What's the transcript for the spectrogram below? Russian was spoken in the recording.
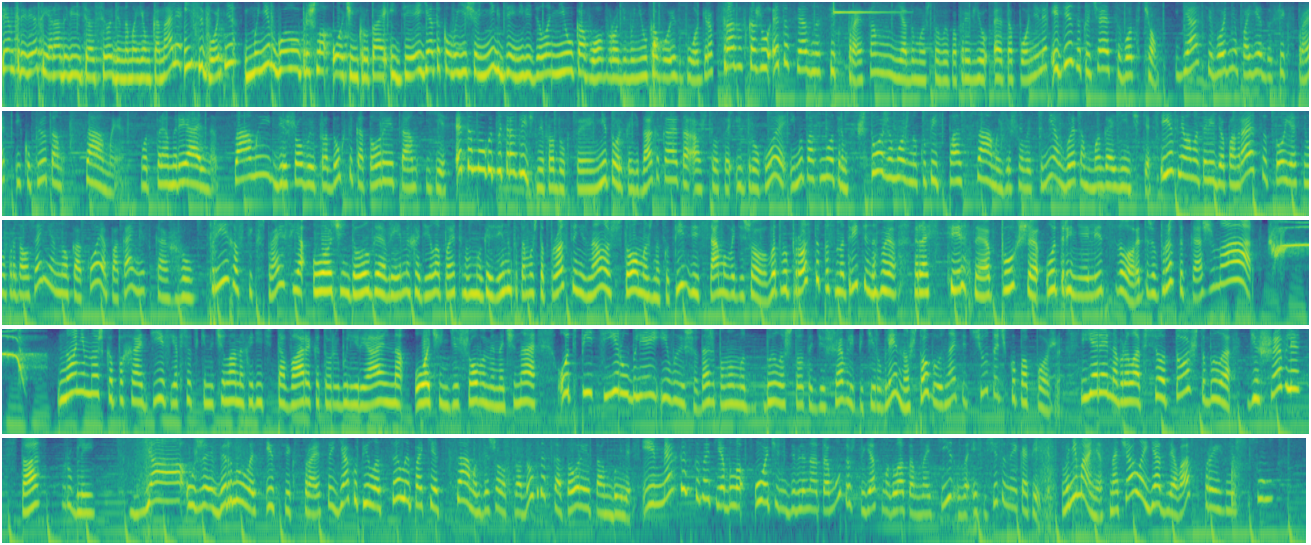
Всем привет, я рада видеть вас сегодня на моем канале. И сегодня мне в голову пришла очень крутая идея. Я такого еще нигде не видела, ни у кого, вроде бы ни у кого из блогеров. Сразу скажу, это связано с Fix Price ом. Я думаю, что вы по превью это поняли. Идея заключается вот в чем. Я сегодня поеду в Fix Price и куплю там самые, вот прям реально, самые дешевые продукты, которые там есть. Это могут быть различные продукты, не только еда какая-то, а что-то и другое. И мы посмотрим, что же можно купить купить по самой дешевой цене в этом магазинчике. И если вам это видео понравится, то я сниму продолжение, но какое пока не скажу. Приехав в Fix Price, я очень долгое время ходила по этому магазину, потому что просто не знала, что можно купить здесь самого дешевого. Вот вы просто посмотрите на мое растерянное, опухшее утреннее лицо. Это же просто кошмар! Но немножко походив, я все-таки начала находить товары, которые были реально очень дешевыми, начиная от 5 рублей и выше. Даже, по-моему, было что-то дешевле 5 рублей, но что вы узнаете чуточку попозже. И я реально брала все то, что было дешевле 100 рублей. Я уже вернулась из фикс прайса, я купила целый пакет самых дешевых продуктов, которые там были. И, мягко сказать, я была очень удивлена тому, то, что я смогла там найти за эти считанные копейки. Внимание, сначала я для вас произнесу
